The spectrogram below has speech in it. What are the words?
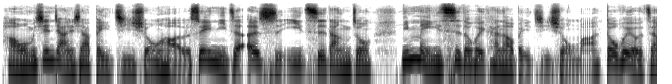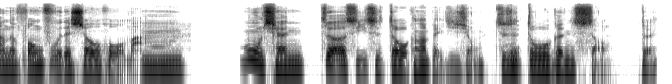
好，我们先讲一下北极熊好了。所以你这二十一次当中，你每一次都会看到北极熊吗？都会有这样的丰富的收获吗？嗯，目前这二十一次都有看到北极熊，只是多跟少。对，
